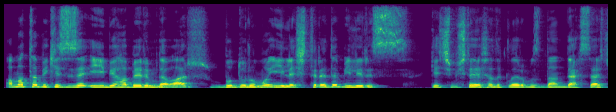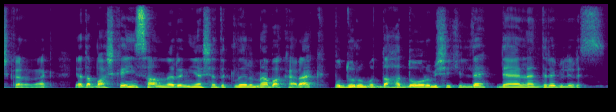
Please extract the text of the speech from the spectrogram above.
Ama tabii ki size iyi bir haberim de var. Bu durumu iyileştirebiliriz geçmişte yaşadıklarımızdan dersler çıkararak ya da başka insanların yaşadıklarına bakarak bu durumu daha doğru bir şekilde değerlendirebiliriz.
